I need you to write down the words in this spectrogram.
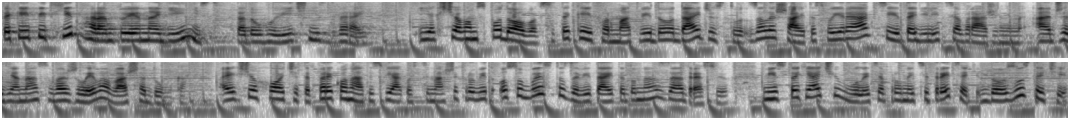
Такий підхід гарантує надійність та довговічність дверей. І якщо вам сподобався такий формат відеодайджесту, залишайте свої реакції та діліться враженнями, адже для нас важлива ваша думка. А якщо хочете переконатись в якості наших робіт особисто, завітайте до нас за адресою місто Тячів, вулиця Пруниці 30. До зустрічі!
